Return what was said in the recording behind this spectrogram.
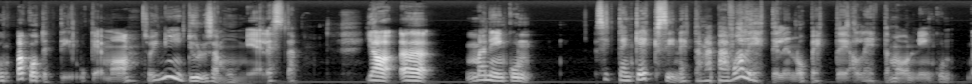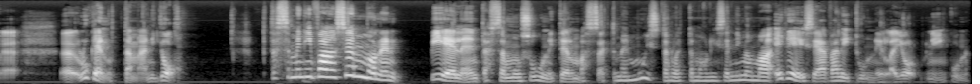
mut pakotettiin lukemaan. Se oli niin tylsä mun mielestä. Ja äh, mä niin kuin sitten keksin, että mäpä valehtelen opettajalle, että mä oon niin kuin, äh, lukenut tämän jo. Mutta tässä meni vaan semmoinen pieleen tässä mun suunnitelmassa, että mä en muistanut, että mä olin sen nimenomaan edeisiä välitunnilla jo niin kuin,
